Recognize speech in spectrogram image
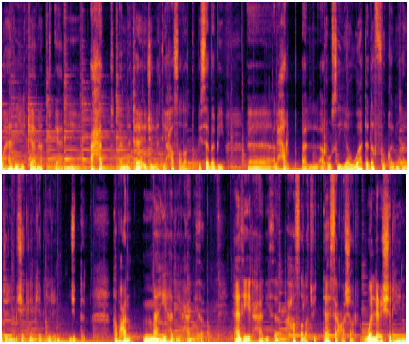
وهذه كانت يعني أحد النتائج التي حصلت بسبب آه، الحرب الروسية وتدفق المهاجرين بشكل كبير جدا. طبعا ما هي هذه الحادثة؟ هذه الحادثة حصلت في التاسع عشر والعشرين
